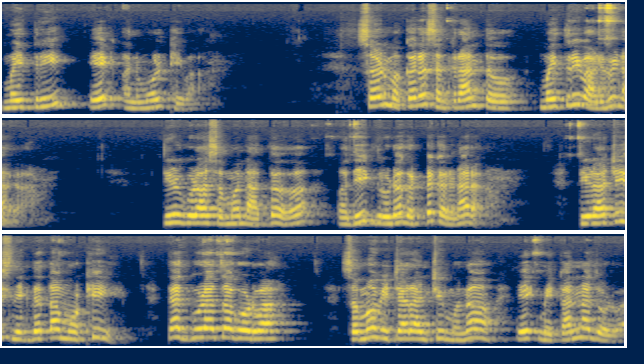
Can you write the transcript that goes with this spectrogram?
मैत्री एक अनमोल ठेवा. सण मकर संक्रांत मैत्री वाढविणारा. तिळगुळासम नातं अधिक दृढ घट्ट करणारा. तिळाची स्निग्धता मोठी त्यात गुळाचा गोडवा. समविचारांची मनं एकमेकांना जोडवा.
